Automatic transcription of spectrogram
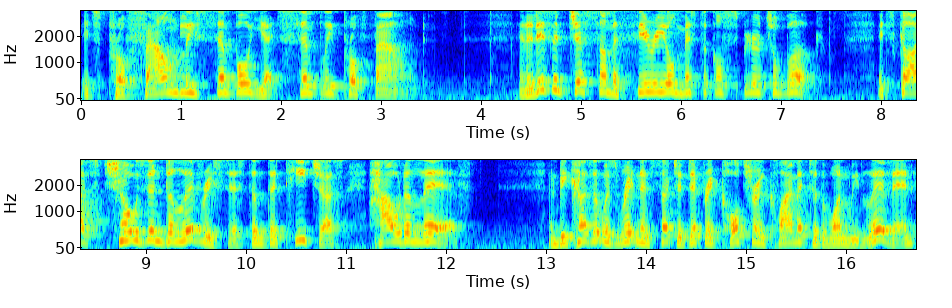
It's profoundly simple, yet simply profound. And it isn't just some ethereal, mystical, spiritual book. It's God's chosen delivery system to teach us how to live. And because it was written in such a different culture and climate to the one we live in,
